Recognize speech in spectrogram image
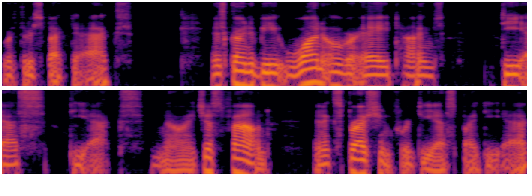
with respect to x is going to be 1 over a times ds dx. Now I just found an expression for ds by dx.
